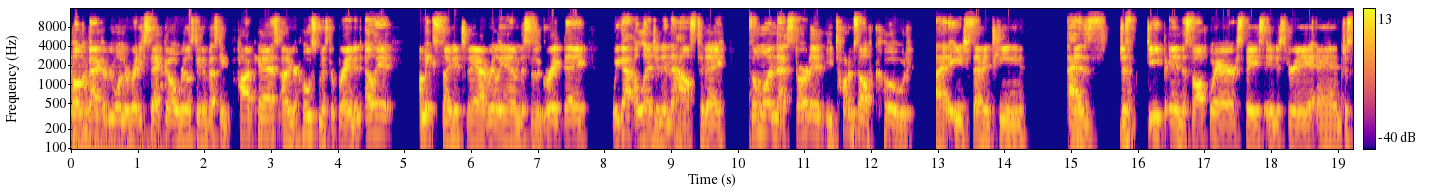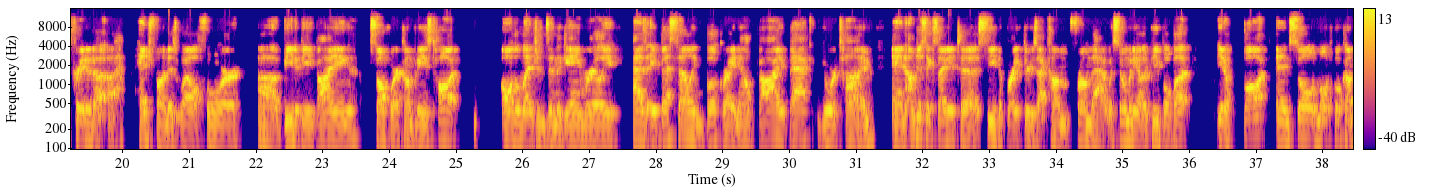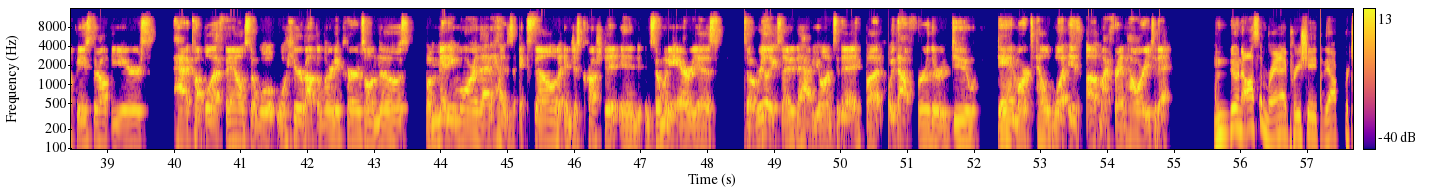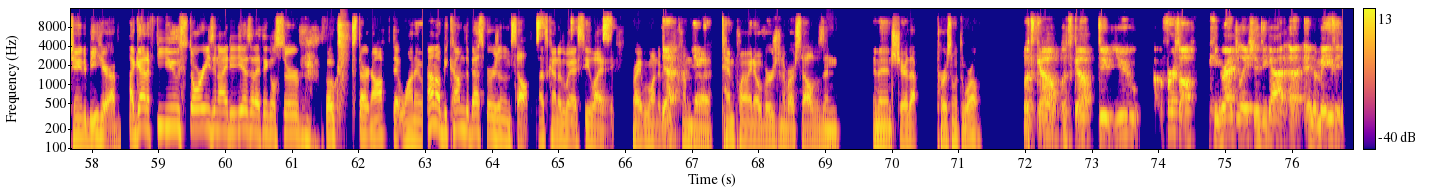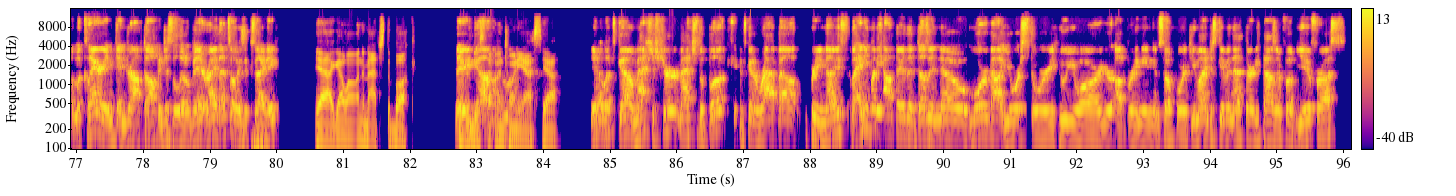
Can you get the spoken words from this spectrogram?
Welcome back, everyone, to Ready, Set, Go Real Estate Investing Podcast. I'm your host, Mr. Brandon Elliott. I'm excited today. I really am. This is a great day. We got a legend in the house today. Someone that started, he taught himself code at age 17 as just deep in the software space industry and just created a, a hedge fund as well for uh, B2B buying software companies, taught all the legends in the game really has a best-selling book right now buy back your time. And i'm just excited to see the breakthroughs that come from that with so many other people. But you know bought and sold multiple companies throughout the years. Had a couple that failed so we'll we'll hear about the learning curves on those. But many more that has excelled and just crushed it in in so many areas. So really excited to have you on today. But without further ado dan martell what is up my friend? How are you today I'm doing awesome, Brandon. I appreciate the opportunity to be here. I've, I got a few stories and ideas that I think will serve folks starting off that want to, I don't know, become the best version of themselves. That's kind of the way I see life, right? We want to yeah. become the 10.0 version of ourselves and and then share that person with the world. Let's go. Let's go. Dude, you first off, congratulations. You got a, an amazing a McLaren getting dropped off in just a little bit, right? That's always exciting. Yeah, I got one to match the book. There you go. 720S. Yeah. Yeah, let's go. Match the shirt, match the book. It's going to wrap out pretty nice. But anybody out there that doesn't know more about your story, who you are, your upbringing, and so forth, do you mind just giving that 30,000 foot view for us?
